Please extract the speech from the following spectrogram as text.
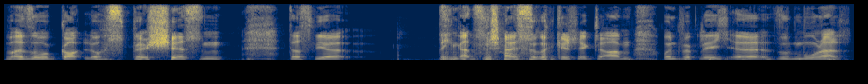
war so gottlos beschissen, dass wir den ganzen Scheiß zurückgeschickt haben und wirklich äh, so einen Monat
